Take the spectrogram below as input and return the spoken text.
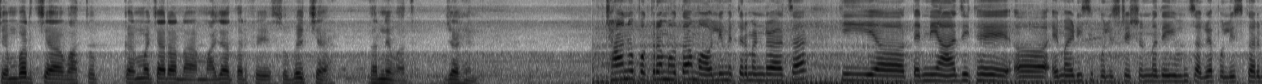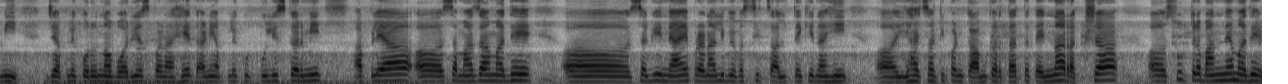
चेंबरच्या वाहतूक कर्मचाऱ्यांना माझ्यातर्फे शुभेच्छा. धन्यवाद. जय हिंद. छान उपक्रम होता माऊली मित्रमंडळाचा की त्यांनी आज इथे M I D C police स्टेशनमध्ये येऊन सगळे पोलीसकर्मी जे आपले कोरोना वॉरियर्स पण आहेत आणि आपले कु पोलीसकर्मी आपल्या समाजामध्ये सगळी न्याय प्रणाली व्यवस्थित चालते की नाही ह्यासाठी पण काम करतात. तर त्यांना रक्षा सूत्र बांधण्यामध्ये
